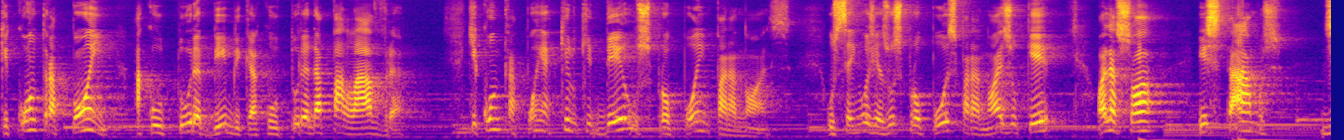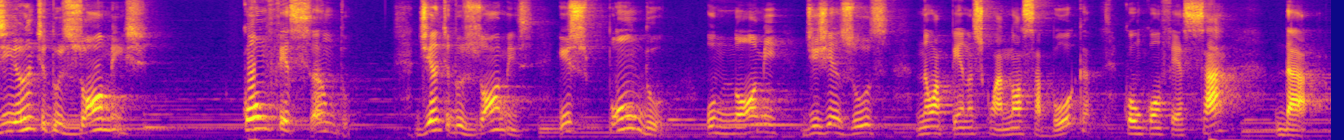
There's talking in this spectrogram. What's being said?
que contrapõe a cultura bíblica, a cultura da palavra que contrapõe aquilo que Deus propõe para nós. O Senhor Jesus propôs para nós o que? Olha só, estarmos diante dos homens confessando, diante dos homens expondo o nome de Jesus, não apenas com a nossa boca, com o confessar da,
